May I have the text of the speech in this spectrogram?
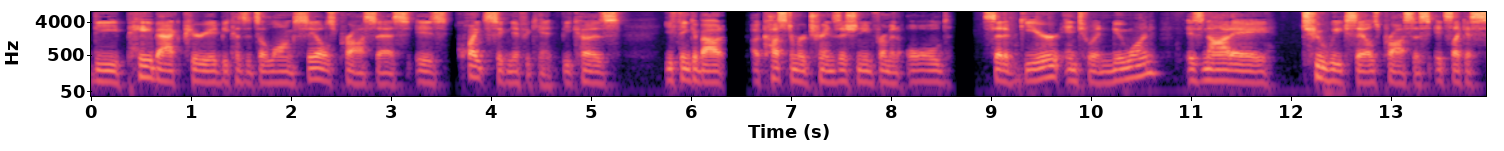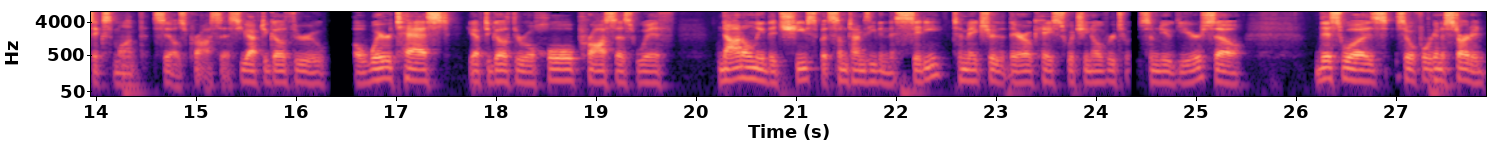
the payback period, because it's a long sales process, is quite significant because you think about a customer transitioning from an old set of gear into a new one is not a two week sales process. It's like a six month sales process. You have to go through a wear test. You have to go through a whole process with not only the Chiefs, but sometimes even the city to make sure that they're okay switching over to some new gear. So this was, so if we're going to start at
